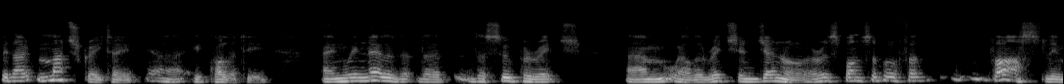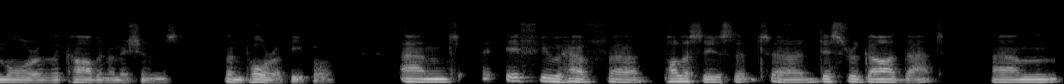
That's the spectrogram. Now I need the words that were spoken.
without much greater uh, equality. And we know that the, the super rich, um, well, the rich in general, are responsible for vastly more of the carbon emissions than poorer people. And if you have uh, policies that uh, disregard that, um,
